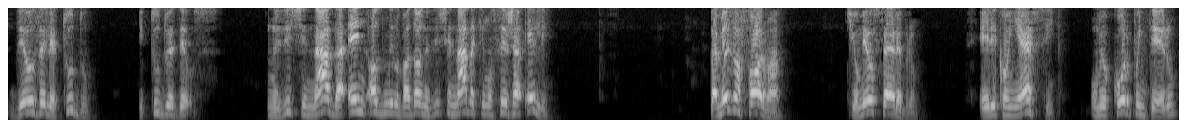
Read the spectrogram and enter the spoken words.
Deus ele é tudo e tudo é Deus. Não existe nada em od não existe nada que não seja ele. Da mesma forma que o meu cérebro, ele conhece o meu corpo inteiro,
